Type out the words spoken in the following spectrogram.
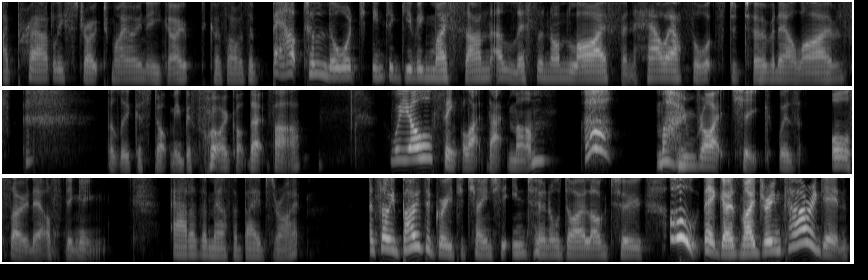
I proudly stroked my own ego because I was about to launch into giving my son a lesson on life and how our thoughts determine our lives. But Luca stopped me before I got that far. We all think like that, Mum. my right cheek was also now stinging out of the mouth of babes, right? And so we both agreed to change the internal dialogue to, oh, there goes my dream car again.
